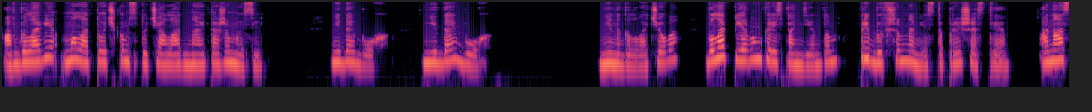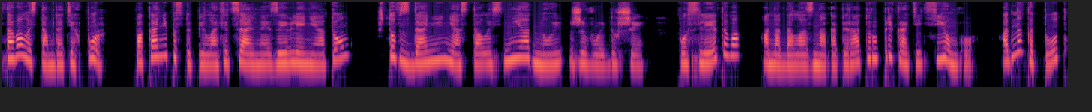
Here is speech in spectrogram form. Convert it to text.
а в голове молоточком стучала одна и та же мысль. «Не дай бог, не дай бог». Нина Головачева была первым корреспондентом, прибывшим на место происшествия. Она оставалась там до тех пор, пока не поступило официальное заявление о том, что в здании не осталось ни одной живой души. После этого она дала знак оператору прекратить съемку, однако тот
